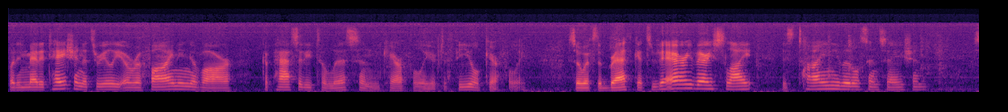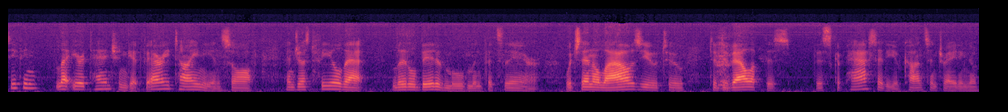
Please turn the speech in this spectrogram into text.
But in meditation, it's really a refining of our capacity to listen carefully or to feel carefully. So if the breath gets very, very slight, this tiny little sensation, see if you can let your attention get very tiny and soft and just feel that little bit of movement that's there, which then allows you to, to develop this, this capacity of concentrating, of,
